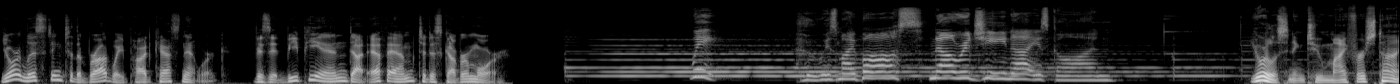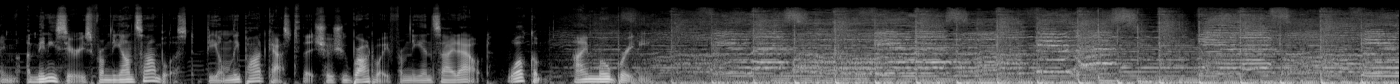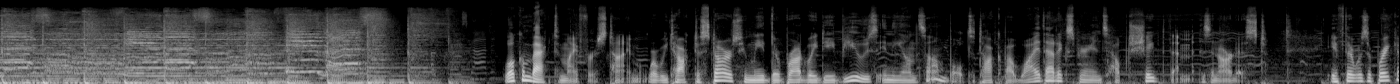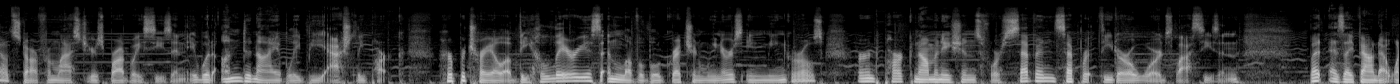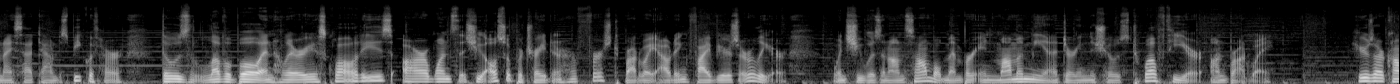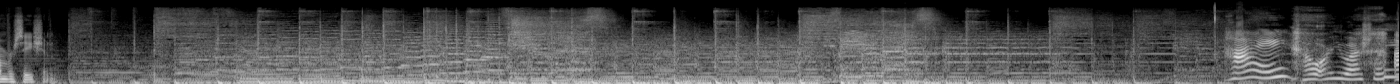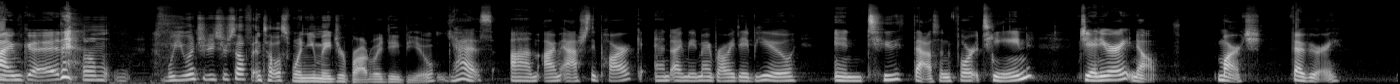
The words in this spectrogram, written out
You're listening to the Broadway Podcast Network. Visit bpn.fm to discover more. Wait, who is my boss? Now Regina is gone. You're listening to My First Time, a miniseries from The Ensemblist, the only podcast that shows you Broadway from the inside out. Welcome, I'm Mo Brady. Welcome back to My First Time, where we talk to stars who made their Broadway debuts in the ensemble to talk about why that experience helped shape them as an artist. If there was a breakout star from last year's Broadway season, it would undeniably be Ashley Park. Her portrayal of the hilarious and lovable Gretchen Wieners in Mean Girls earned Park nominations for seven separate theater awards last season. But as I found out when I sat down to speak with her, those lovable and hilarious qualities are ones that she also portrayed in her first Broadway outing five years earlier, when she was an ensemble member in Mamma Mia during the show's 12th year on Broadway. Here's our conversation. Hi. How are you, Ashley? I'm good. um, will you introduce yourself and tell us when you made your Broadway debut? Yes, um, I'm Ashley Park, and I made my Broadway debut in 2014, January, no, March, February,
